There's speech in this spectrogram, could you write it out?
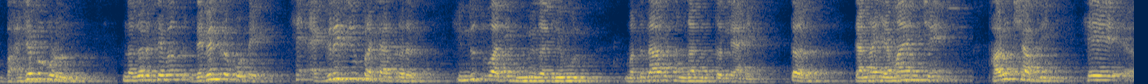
भाजपकडून नगरसेवक देवेंद्र कोटे हे अग्रेसिव्ह प्रचार करत हिंदुत्ववादी भूमिका घेऊन मतदारसंघात उतरले आहे तर त्यांना एमआयएमचे फारुख शाब्दी हे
